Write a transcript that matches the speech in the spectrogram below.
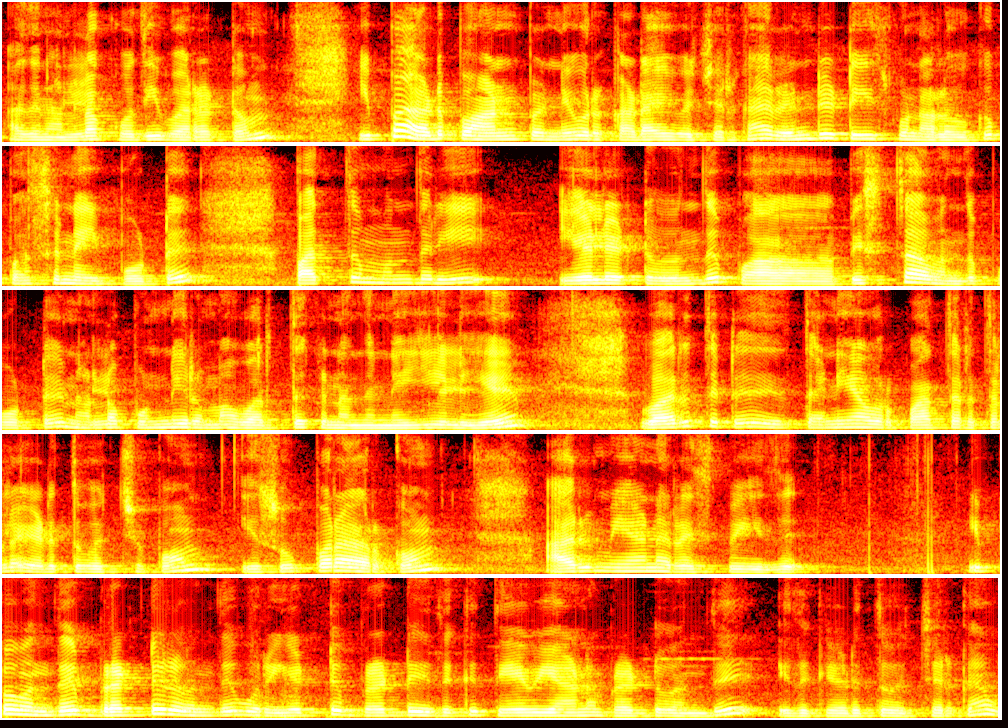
அது நல்லா கொதி வரட்டும். இப்போ அடுப்பு ஆன் பண்ணி ஒரு கடாய் வச்சுருக்கேன். ரெண்டு டீஸ்பூன் அளவுக்கு பசு நெய் போட்டு பத்து முந்திரி ஏழு எட்டு வந்து பா பிஸ்தா வந்து போட்டு நல்லா பொன்னிறமாக வறுத்துக்கணும் அந்த நெய்யிலேயே. வறுத்துட்டு தனியாக ஒரு பாத்திரத்தில் எடுத்து வச்சுப்போம். இது சூப்பராக இருக்கும். அருமையான ரெசிபி இது. இப்போ வந்து ப்ரெட்டில் வந்து ஒரு எட்டு ப்ரெட்டு இதுக்கு தேவையான ப்ரெட்டு வந்து இதுக்கு எடுத்து வச்சுருக்கேன்.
